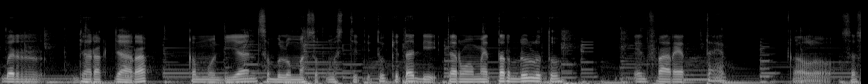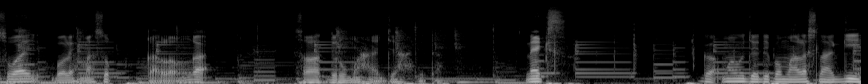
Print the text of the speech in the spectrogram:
berjarak-jarak kemudian sebelum masuk masjid itu kita di termometer dulu tuh infrared tet kalau sesuai boleh masuk kalau enggak sholat di rumah aja gitu. Next. Gak mau jadi pemalas lagi.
